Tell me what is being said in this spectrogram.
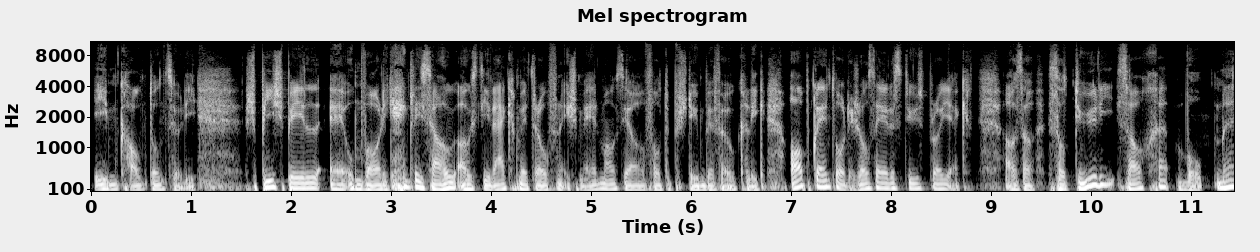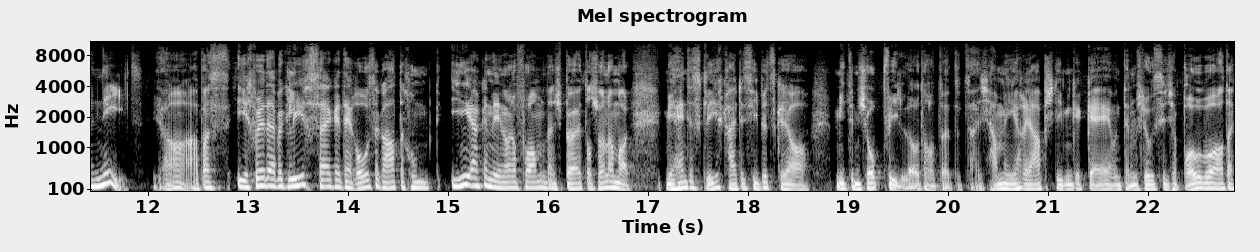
im Kanton Zürich. Das Beispiel äh, Umfahrung Englisau als direkt betroffen ist mehrmals ja von der bestimmten Bevölkerung abgelehnt worden. Ist auch sehr ein teures Projekt. Also so teure Sachen will man nicht. Ja, aber ich würde eben gleich sagen, der Rosengarten kommt in irgendeiner Form dann später schon einmal. Wir haben das Gleichheit in den 70er Jahren mit dem Shopville, oder? Da, da, da haben mehrere Abstimmungen gegeben und dann am Schluss ist er gebaut worden.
